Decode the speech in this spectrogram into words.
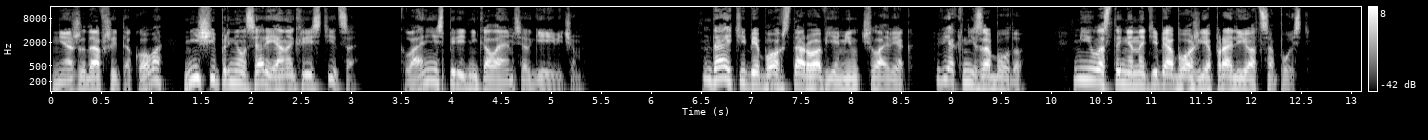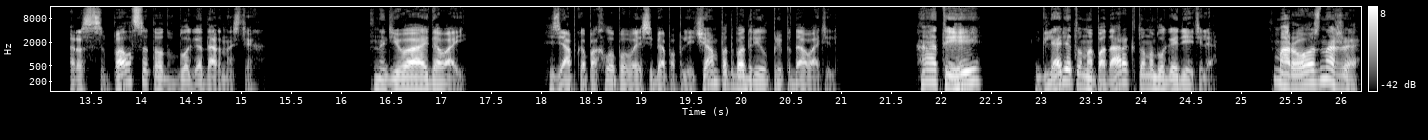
Не ожидавший такого, нищий принялся рьяно креститься, кланяясь перед Николаем Сергеевичем. «Дай тебе Бог здоровья, мил человек, век не забуду. Милостыня на тебя Божья прольется пусть!» Рассыпался тот в благодарностях. «Надевай давай!» Зябко похлопывая себя по плечам, подбодрил преподаватель. «А ты?» Глядя то на подарок, то на благодетеля. «Морозно же!»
